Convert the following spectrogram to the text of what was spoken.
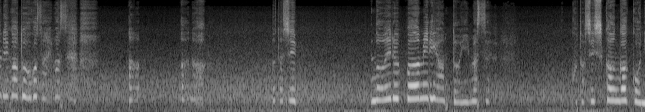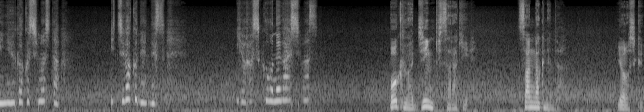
ありがとうございますああの私ノエル・バーミリオンと言います今年士官学校に入学しました。1学年です。よろしくお願いします。僕は仁木更木3学年だ。よろしく。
